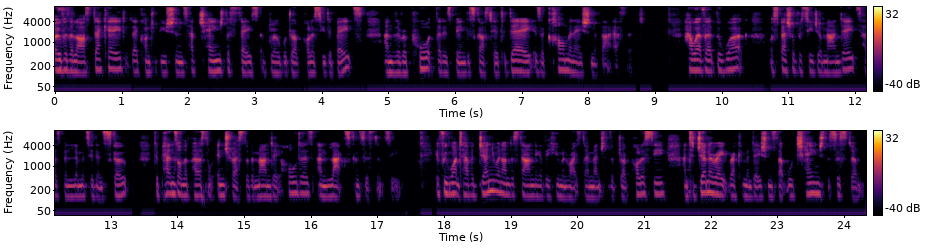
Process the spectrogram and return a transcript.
Over the last decade, their contributions have changed the face of global drug policy debates, and the report that is being discussed here today is a culmination of that effort. However, the work of special procedure mandates has been limited in scope, depends on the personal interest of the mandate holders, and lacks consistency. If we want to have a genuine understanding of the human rights dimensions of drug policy and to generate recommendations that will change the system,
